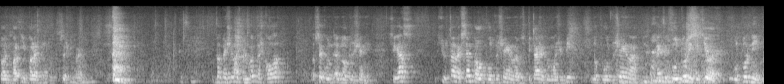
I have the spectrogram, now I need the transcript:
т.е. и балетното в същото време. Това беше една страхотна школа във всяко едно отношение. Сега аз си останах семпъл по отношение на възпитанието, може би, но по отношение на някакви културни такива, културни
